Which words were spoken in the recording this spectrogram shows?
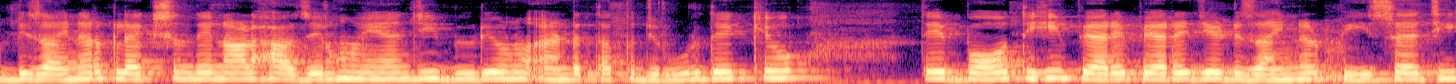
ਡਿਜ਼ਾਈਨਰ ਕਲੈਕਸ਼ਨ ਦੇ ਨਾਲ ਹਾਜ਼ਰ ਹੋਏ ਹਾਂ ਜੀ। ਵੀਡੀਓ ਨੂੰ ਐਂਡ ਤੱਕ ਜ਼ਰੂਰ ਦੇਖਿਓ ਤੇ ਬਹੁਤ ਹੀ ਪਿਆਰੇ ਪਿਆਰੇ ਜੇ ਡਿਜ਼ਾਈਨਰ ਪੀਸ ਹੈ ਜੀ।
